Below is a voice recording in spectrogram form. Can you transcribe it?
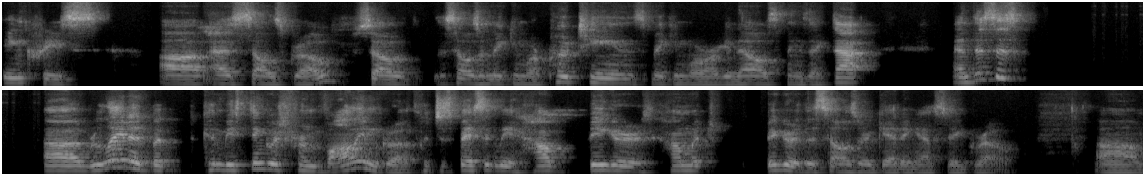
increase uh, as cells grow. So the cells are making more proteins, making more organelles, things like that. And this is uh, related, but can be distinguished from volume growth, which is basically how bigger, how much bigger the cells are getting as they grow. Um,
